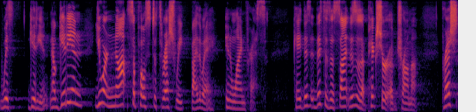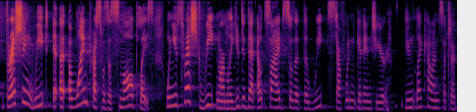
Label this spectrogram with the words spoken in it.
with Gideon. Now, Gideon, you are not supposed to thresh wheat, by the way, in a wine press. Okay, this, this is a sign, this is a picture of trauma. Thresh, threshing wheat, a, wine press was a small place. When you threshed wheat normally, you did that outside so that the wheat stuff wouldn't get into your. You like how I'm such a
